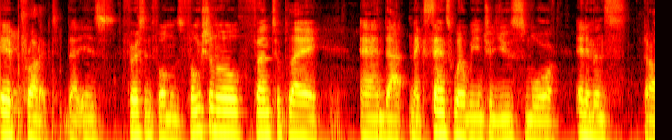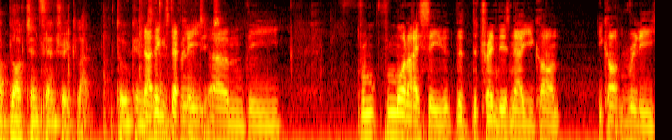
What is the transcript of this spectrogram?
a product that is first and foremost functional, fun to play, and that makes sense when we introduce more elements that are blockchain centric, like tokens. I think it's definitely um, the from from what I see, the, the trend is now you can't you can't really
